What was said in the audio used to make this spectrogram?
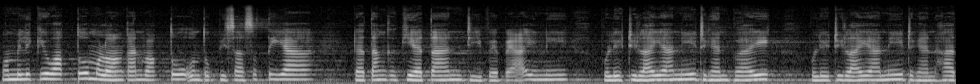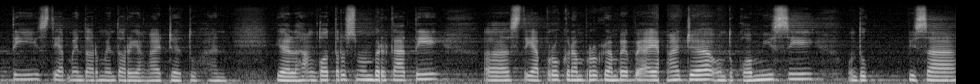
memiliki waktu, meluangkan waktu untuk bisa setia datang kegiatan di PPA ini, boleh dilayani dengan baik, boleh dilayani dengan hati setiap mentor-mentor yang ada Tuhan. Biarlah Engkau terus memberkati uh, setiap program-program PPA yang ada untuk komisi, untuk bisa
